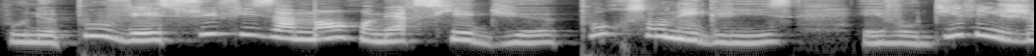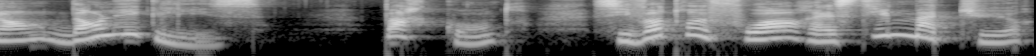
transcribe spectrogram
vous ne pouvez suffisamment remercier Dieu pour son Église et vos dirigeants dans l'Église. Par contre, si votre foi reste immature,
